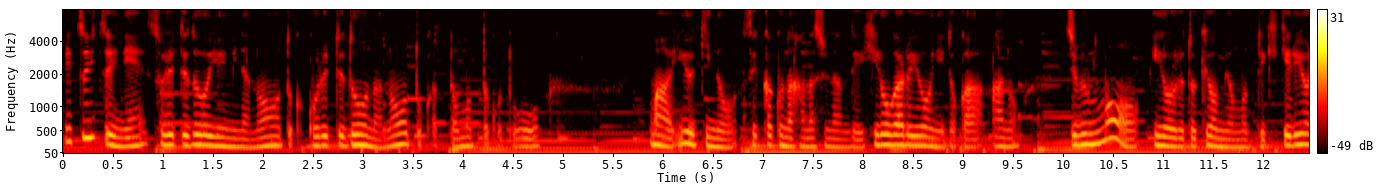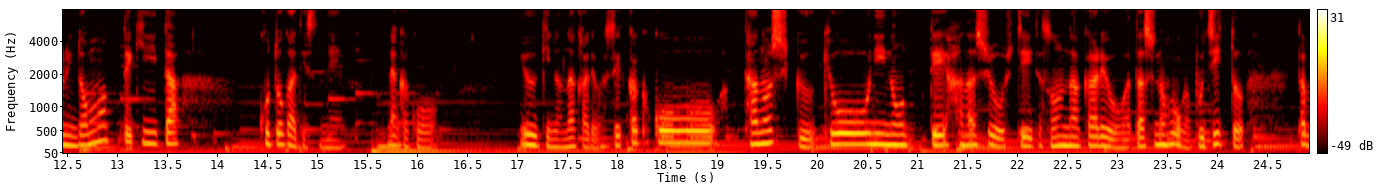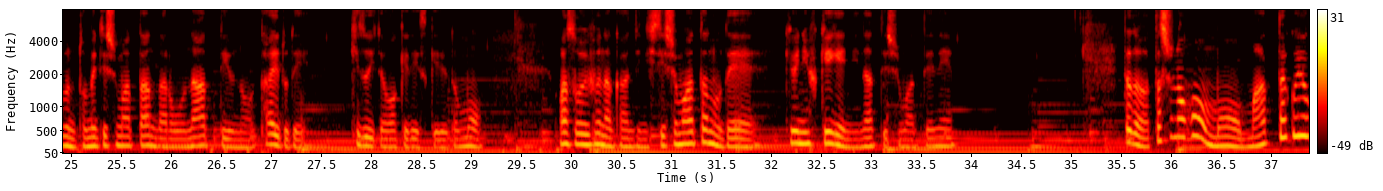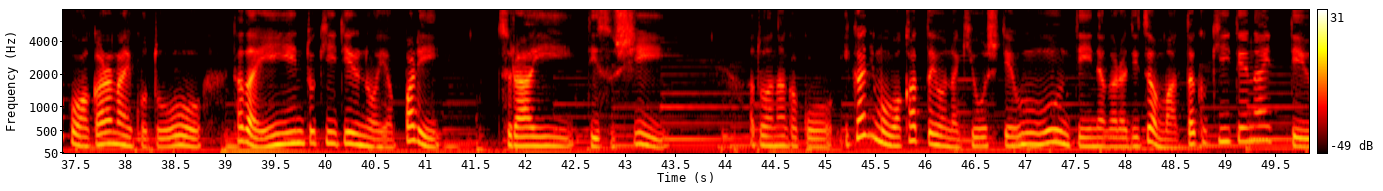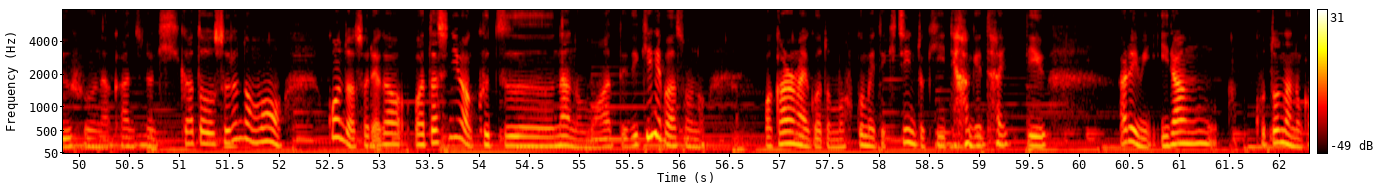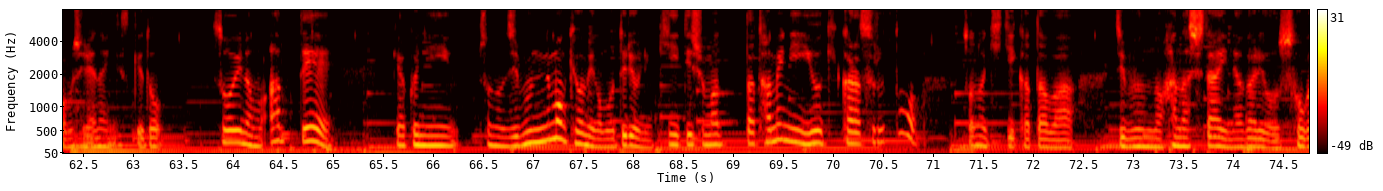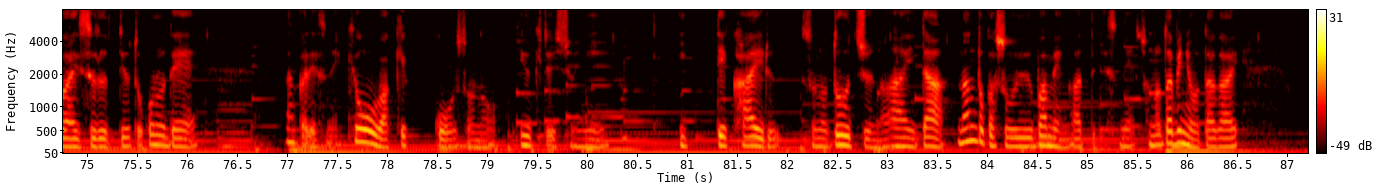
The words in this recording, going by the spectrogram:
でついついねそれってどういう意味なのとかこれってどうなのとかって思ったことをまあ勇気のせっかくの話なんで広がるようにとかあの自分もいろいろと興味を持って聞けるようにと思って聞いたことがですねなんかこう勇気の中ではせっかくこう楽しく今日に乗って話をしていたその流れを私の方がブチッと多分止めてしまったんだろうなっていうのを態度で気づいたわけですけれどもまあそういう風な感じにしてしまったので急に不機嫌になってしまってね。ただ私の方も全くよくわからないことをただ延々と聞いているのはやっぱり辛いですしあとはなんかこういかにも分かったような気をしてうんうんって言いながら実は全く聞いてないっていう風な感じの聞き方をするのも今度はそれが私には苦痛なのもあってできればそのわからないことも含めてきちんと聞いてあげたいっていうある意味いらんことなのかもしれないんですけどそういうのもあって逆にその自分でも興味が持てるように聞いてしまったために勇気からするとその聞き方は自分の話したい流れを阻害するっていうところでなんかですね今日は結構その勇気と一緒に行って帰るその道中の間何度かそういう場面があってですねその度にお互い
